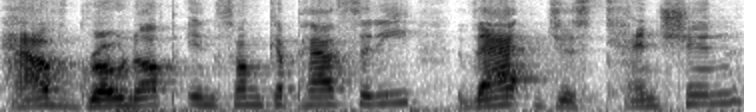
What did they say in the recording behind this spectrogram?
have grown up in some capacity, that just tension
